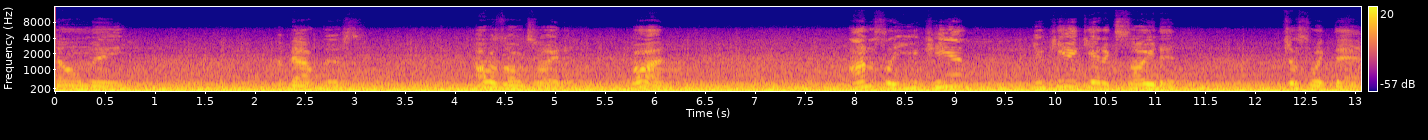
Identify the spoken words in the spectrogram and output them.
telling me about this, I was all excited. But honestly, you can't you can't get excited just like that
